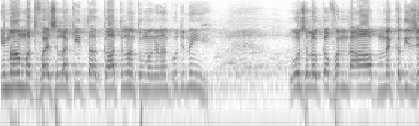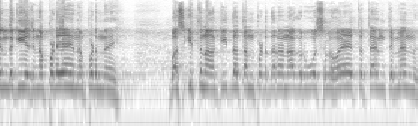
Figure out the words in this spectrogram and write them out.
امامت فیصلہ کیتا، قاتلہ تو منگنا کچھ نہیں۔ غسل و کفن دا آپ میں کدی زندگی اج نہ پڑھے ہیں نہ پڑھنے۔ بس اتنا عقیدت ان پڑھ درن اگر غسل ہوئے تو تین تے من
